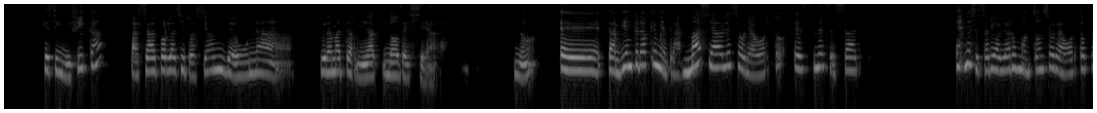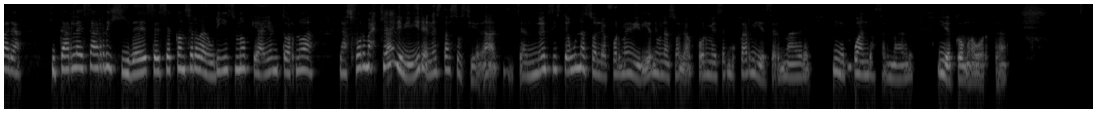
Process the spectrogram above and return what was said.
que significa pasar por la situación de una, de una maternidad no deseada. ¿no? Eh, también creo que mientras más se hable sobre aborto, es necesario, es necesario hablar un montón sobre aborto para quitarle esa rigidez, ese conservadurismo que hay en torno a las formas que hay de vivir en esta sociedad. O sea, no existe una sola forma de vivir, ni una sola forma de ser mujer, ni de ser madre, ni de cuándo ser madre, ni de cómo abortar.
